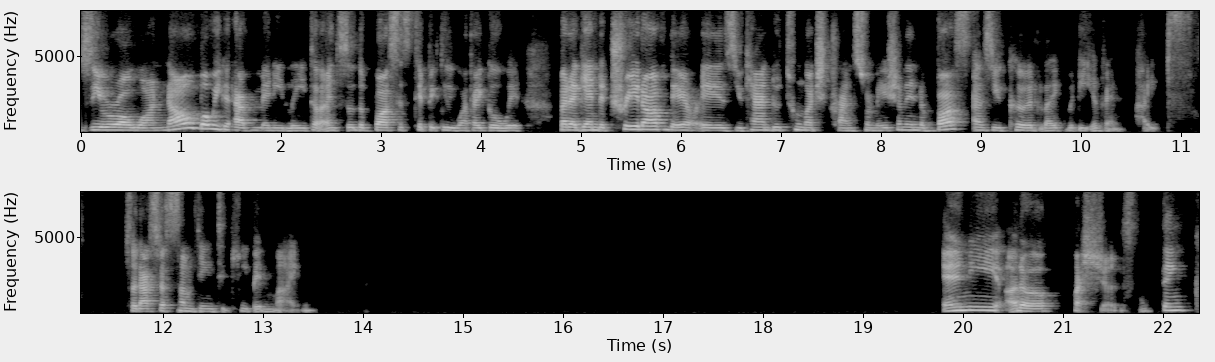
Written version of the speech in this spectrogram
zero or one now, but we could have many later. And so the bus is typically what I go with. But again, the trade-off there is you can't do too much transformation in the bus as you could like with the event pipes. So that's just something to keep in mind. Any other questions? I think,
